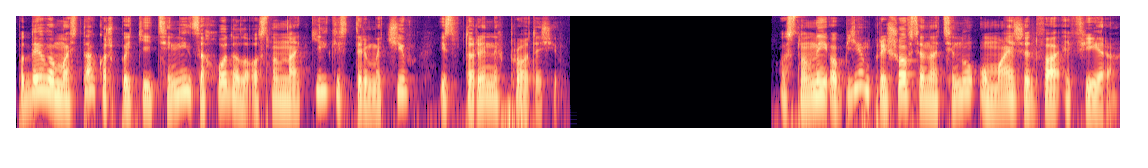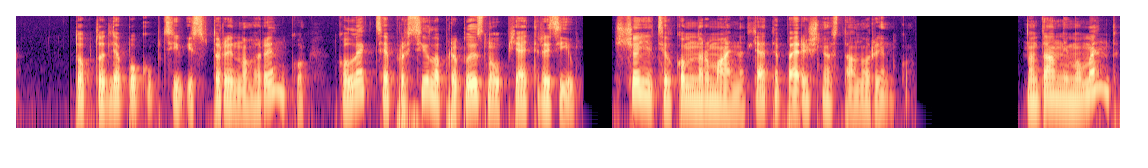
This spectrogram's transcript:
Подивимось також, по якій ціні заходила основна кількість тримачів із вторинних продажів. Основний об'єм прийшовся на ціну у майже 2 ефіра. Тобто для покупців із вторинного ринку колекція просіла приблизно у 5 разів, що є цілком нормально для теперішнього стану ринку. На даний момент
